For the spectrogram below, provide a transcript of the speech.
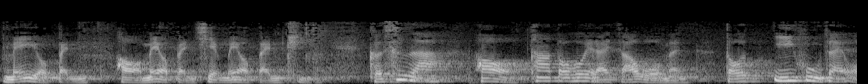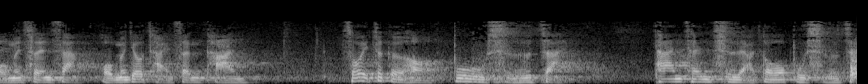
没有本哦，没有本性，没有本体。可是啊，哦，它都会来找我们，都依附在我们身上，我们就产生贪。所以这个哈不实在，贪嗔痴啊都不实在，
